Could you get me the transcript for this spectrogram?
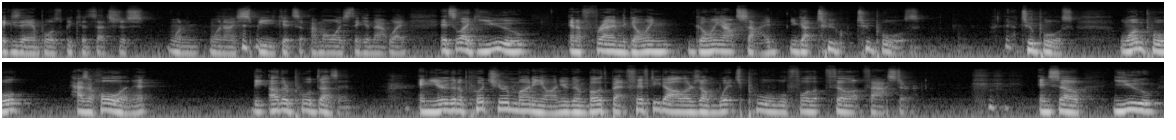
examples because that's just when when i speak it's i'm always thinking that way. It's like you and a friend going going outside. You got two two pools. Two pools. One pool has a hole in it. The other pool doesn't. And you're going to put your money on you're going to both bet $50 on which pool will fill, fill up faster. And so you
